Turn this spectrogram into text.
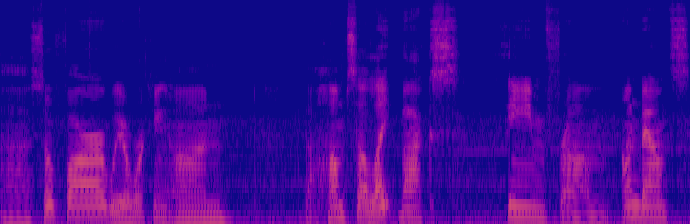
Uh, so far we are working on the Hommse Lightbox theme from Unbounce.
